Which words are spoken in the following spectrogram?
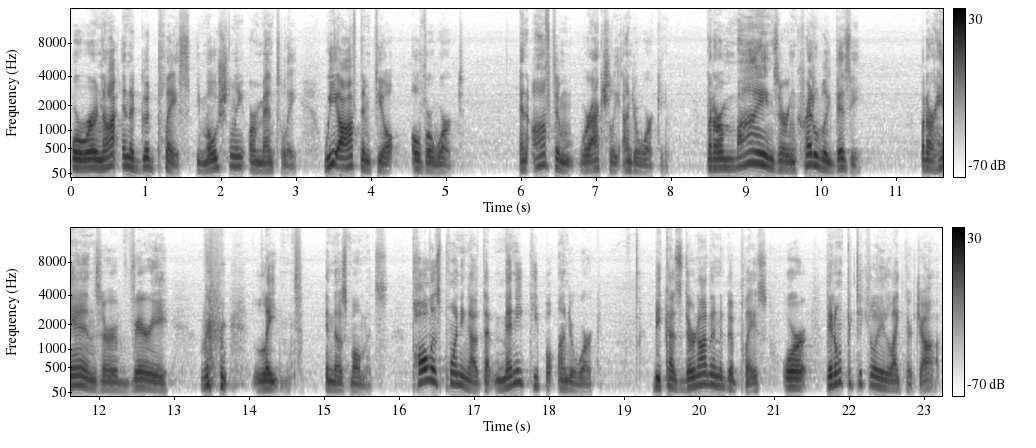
or we're not in a good place emotionally or mentally, we often feel overworked. And often we're actually underworking. But our minds are incredibly busy, but our hands are very, very latent in those moments. Paul is pointing out that many people underwork because they're not in a good place or they don't particularly like their job.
